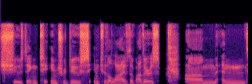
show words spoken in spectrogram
choosing to introduce into the lives of others. Um, and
